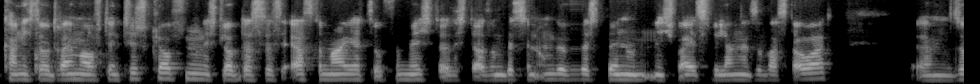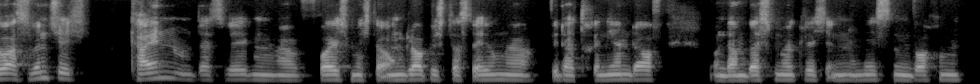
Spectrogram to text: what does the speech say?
kann ich so dreimal auf den Tisch klopfen. Ich glaube, das ist das erste Mal jetzt so für mich, dass ich da so ein bisschen ungewiss bin und nicht weiß, wie lange sowas dauert. Ähm, sowas wünsche ich keinen und deswegen äh, freue ich mich da unglaublich, dass der Junge wieder trainieren darf und dann bestmöglich in den nächsten Wochen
